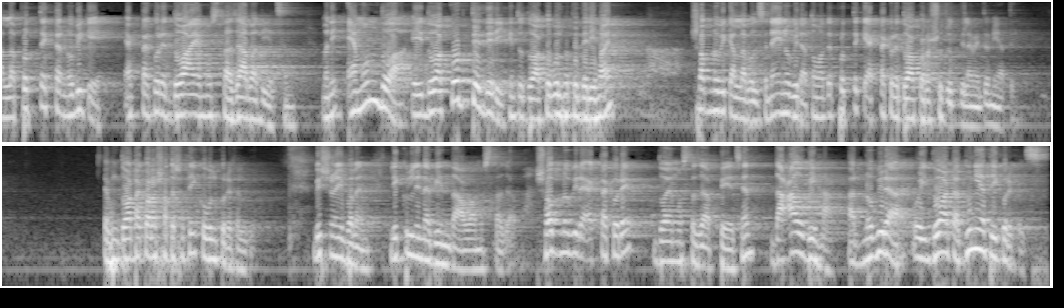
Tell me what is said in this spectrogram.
আল্লাহ প্রত্যেকটা নবীকে একটা করে দোয়ায় মুস্তাজাবা দিয়েছেন। মানে এমন দোয়া, এই দোয়া করতে দেরি, কিন্তু দোয়া কবুল হতে দেরি হয়? সব নবীকে আল্লাহ বলছেন, এই নবীরা, তোমাদের প্রত্যেককে একটা করে দোয়া করার সুযোগ দিলাম এই দুনিয়াতে। এবং দোয়াটা করার সাথে সাথেই কবুল করে ফেলবে। বিষ্ণু বলেন, লিকুল্লি নবীন দাওয়া মুস্তাজাবা। সব নবীরা একটা করে দোয়া মুস্তাজাব পেয়েছেন। দাও বিহা। আর নবীরা ওই দোয়াটা দুনিয়াতেই করে ফেলছে।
